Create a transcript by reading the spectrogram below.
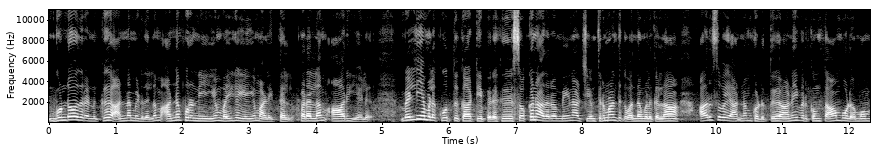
குண்டோதரனுக்கு அன்னமிடுதலும் அன்னபூரணியையும் வைகையையும் அழைத்தல். படலம் ஆறு ஏழு. வெள்ளியம்பல கூத்து காட்டிய பிறகு சொக்கநாதரும் மீனாட்சியும் திருமணத்துக்கு வந்தவங்களுக்கெல்லாம் அறுசுவை அன்னம் கொடுத்து அனைவருக்கும் தாம்பூலமும்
